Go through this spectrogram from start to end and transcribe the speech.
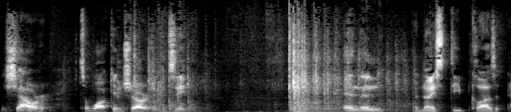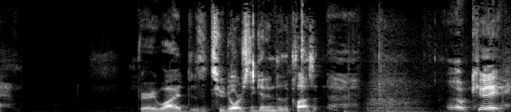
the shower. It's a walk-in shower, as you can see. And then a nice deep closet. Very wide. There's two doors to get into the closet. Okay,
